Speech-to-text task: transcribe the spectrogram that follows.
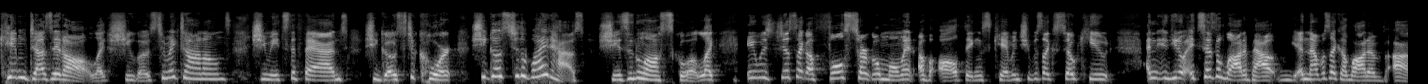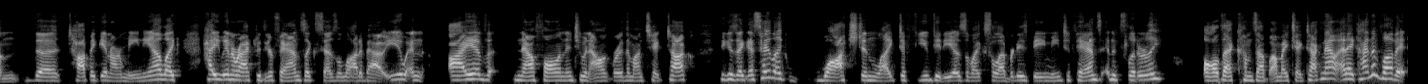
Kim does it all. Like she goes to McDonald's, she meets the fans, she goes to court, she goes to the White House, she's in law school. Like it was just like a full circle moment of all things Kim. And she was like so cute. And you know, it says a lot about, and that was like a lot of um the topic in Armenia, like how you interact with your fans, like says a lot about you. And I have now fallen into an algorithm on TikTok because I guess I like watched and liked a few videos of like celebrities being mean to fans, and it's literally all that comes up on my TikTok now. And I kind of love it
